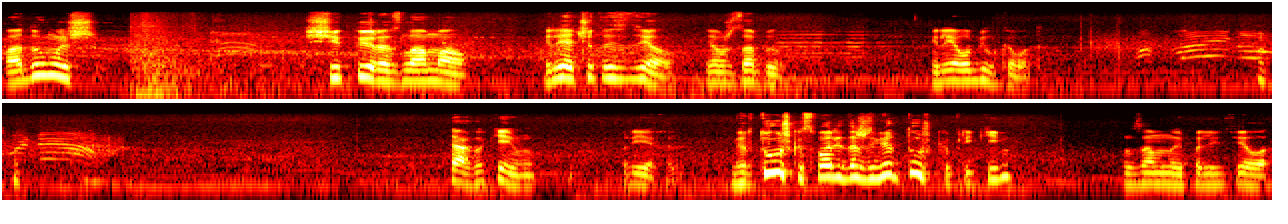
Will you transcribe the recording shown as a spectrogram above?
Подумаешь, щиты разломал. Или я что-то сделал. Я уже забыл. Или я убил кого-то. Так, окей, мы приехали. Вертушка, смотри, даже вертушка, прикинь. За мной полетела.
